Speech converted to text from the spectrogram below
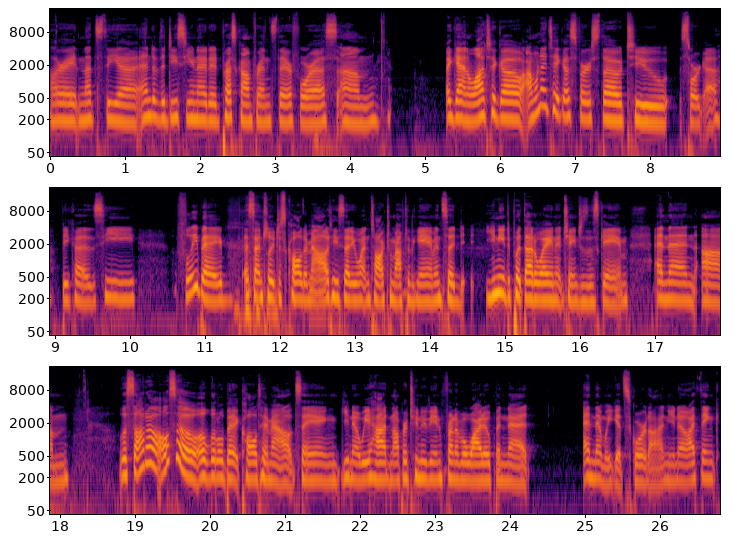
All right, and that's the uh, end of the DC United press conference there for us. Um, again, a lot to go. I want to take us first though to Sorga because he Felipe essentially just called him out. He said he went and talked to him after the game and said, "You need to put that away, and it changes this game." And then um, Losada also a little bit called him out, saying, "You know, we had an opportunity in front of a wide open net, and then we get scored on." You know, I think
